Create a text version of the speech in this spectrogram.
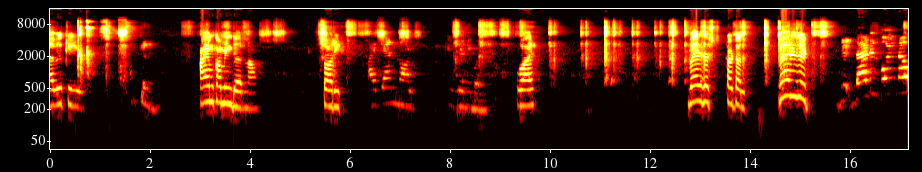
I will kill you. I'm killing. I am coming there now. Sorry. I cannot kill anybody. Why? Where is the turtle? Where is it? Th- That is going now.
